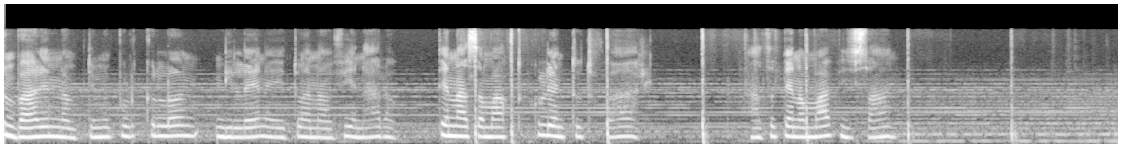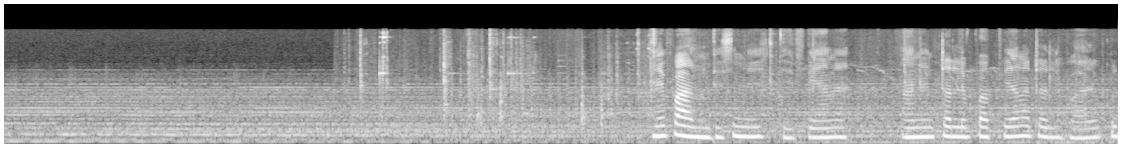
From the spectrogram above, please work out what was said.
tsy mba ary enina amby dimampolo kilao nilaina eto anan'ny fianarako. Tena asa mafy tokoa ilay nitoto vary. Antso tena mafy izany. Nefa andesiny izy dia mpianatra any an-trano ilay mpampianatra ilay vary koa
